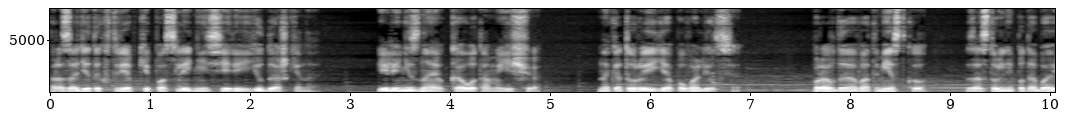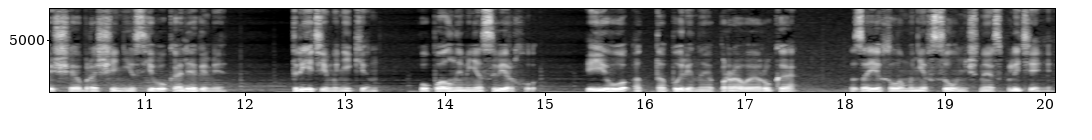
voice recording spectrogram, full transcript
разодетых в тряпки последней серии Юдашкина. Или не знаю, кого там еще, на которые я повалился. Правда, в отместку за столь неподобающее обращение с его коллегами, третий манекен упал на меня сверху, и его оттопыренная правая рука заехала мне в солнечное сплетение.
